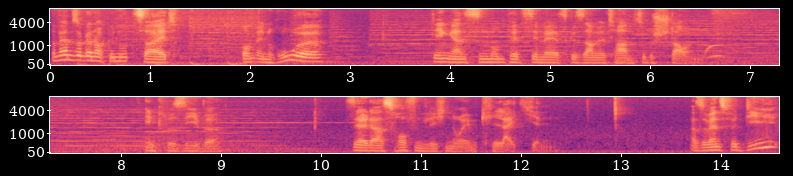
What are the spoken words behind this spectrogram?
Und wir haben sogar noch genug Zeit, um in Ruhe den ganzen Mumpitz, den wir jetzt gesammelt haben, zu bestaunen. Inklusive Zeldas hoffentlich neuem Kleidchen. Also wenn es für die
